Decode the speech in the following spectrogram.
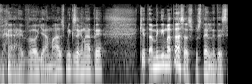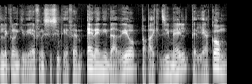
βέβαια εδώ για μας. Μην ξεχνάτε και τα μηνύματά σας που στέλνετε στην ηλεκτρονική διεύθυνση ctfm92 papakigmail.com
